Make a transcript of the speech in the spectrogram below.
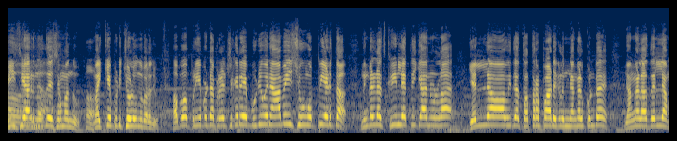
പി സി ആർ നിർദ്ദേശം വന്നു. മൈക്കെ പിടിച്ചോളൂ എന്ന് പറഞ്ഞു അപ്പോൾ പ്രിയപ്പെട്ട പ്രേക്ഷകരെ മുഴുവൻ ആവേശവും ഒപ്പിയെടുത്ത് നിങ്ങളുടെ സ്ക്രീനിൽ എത്തിക്കാനുള്ള എല്ലാവിധ തത്രപ്പാടുകളും ഞങ്ങൾക്കുണ്ട് ഞങ്ങൾ അതെല്ലാം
